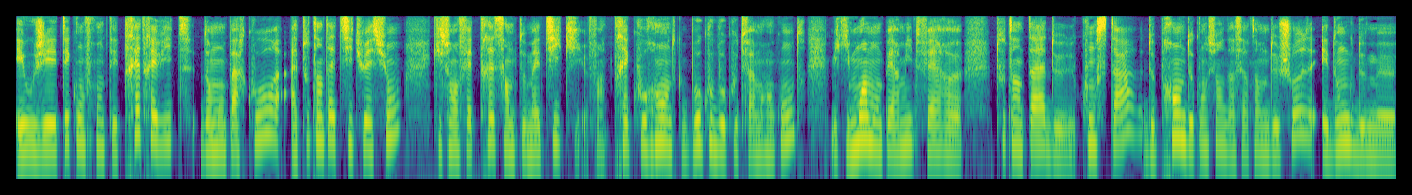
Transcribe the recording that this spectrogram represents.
et où j'ai été confrontée très très vite dans mon parcours à tout un tas de situations qui sont en fait très symptomatiques, enfin très courantes que beaucoup beaucoup de femmes rencontrent, mais qui moi m'ont permis de faire euh, tout un tas de constats, de prendre de conscience d'un certain nombre de choses et donc de me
